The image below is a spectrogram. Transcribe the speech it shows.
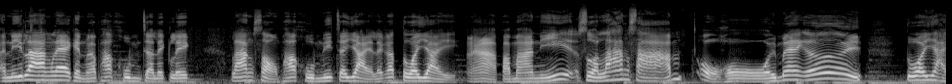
อันนี้ร่างแรกเห็นไหมผ้าคลุมจะเล็กๆ ร่าง 2 ผ้าคลุมนี่จะใหญ่แล้วก็ตัวใหญ่อ่าประมาณนี้ส่วนร่าง 3 โอ้โหแม่งเอ้ยตัวใหญ่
